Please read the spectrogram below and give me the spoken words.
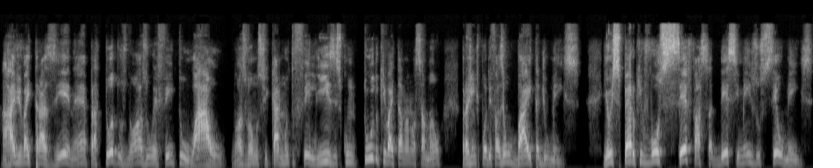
a Hive vai trazer, né, para todos nós um efeito uau. Nós vamos ficar muito felizes com tudo que vai estar tá na nossa mão para a gente poder fazer um baita de um mês. E eu espero que você faça desse mês o seu mês.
